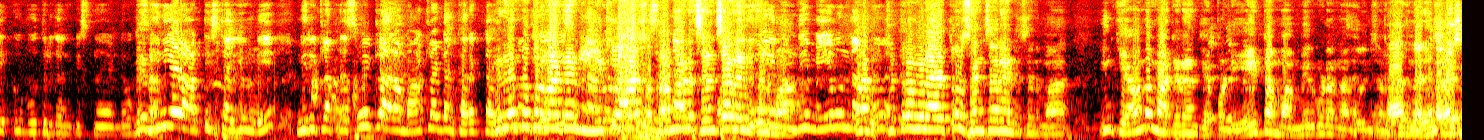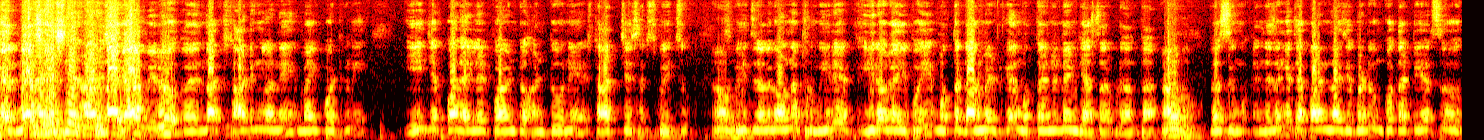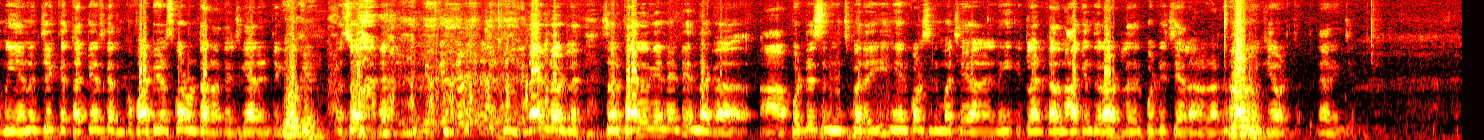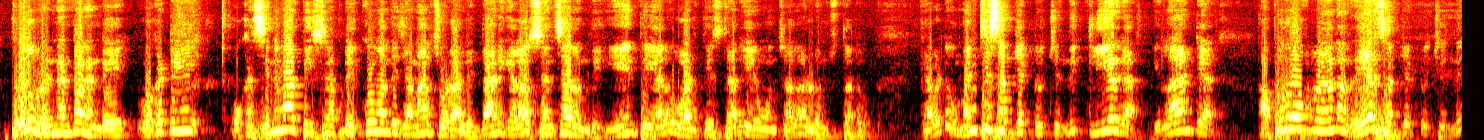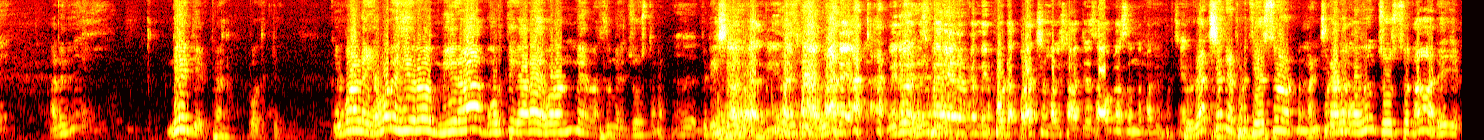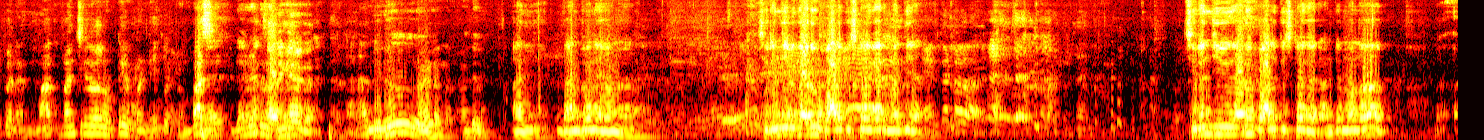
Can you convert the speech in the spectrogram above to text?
ఎక్కువ బూతులు కనిపిస్తున్నాయండి. ఒక? సీనియర్ ఆర్టిస్ట్ అయ్యుండి మీరు ఇట్లా ప్రెస్ మీట్లో అలా మాట్లాడడం కరెక్ట్? చిత్రం సెన్సార్ అయిన సినిమా. ఇంకేమన్నా మాట్లాడని చెప్పండి. ఏంటమ్మా? మీరు కూడా నా గురించి. మీరు స్టార్టింగ్లోనే మైక్ పట్టుకుని ఏం చెప్పాలి హైలైట్ పాయింట్ అంటూనే స్టార్ట్ చేశారు స్పీచ్. స్పీచ్గా ఉన్నప్పుడు మీరే హీరోగా అయిపోయి మొత్తం డామినేట్గా మొత్తం ఎంటర్టైన్ చేస్తారు ఇప్పుడు అంతా. ప్లస్ నిజంగా చెప్పాలని నాకు చెప్పినట్టు ఇంకో థర్టీ ఇయర్స్ మీ ఎనర్జీ థర్టీ ఇయర్స్ కదా ఇంకో ఫార్టీ ఇయర్స్ కూడా ఉంటారు నాకు తెలుసు గ్యారంటీ. సో దాని డౌట్ లేదు సార్ ఫైనల్గా ఏంటంటే ఇందాక ఆ ప్రొడ్యూసర్ ఇన్స్పైర్ అయ్యి నేను కూడా సినిమా చేయాలని ఇట్లాంటి కథ నాకెందుకు రావట్లేదు ప్రొడ్యూస్ ఏమంటారు? దాని గురించి ఇప్పుడు రెండు అంటానండి ఒకటి ఒక సినిమా తీసినప్పుడు ఎక్కువ మంది జనాలు చూడాలి. దానికి ఎలా సెన్సార్ ఉంది? ఏం తీయాలో వాళ్ళు తీస్తారు ఏం ఉంచాలో వాళ్ళు ఉంచుతారు. కాబట్టి మంచి సబ్జెక్ట్ వచ్చింది క్లియర్గా ఇలాంటి అపురూపమైన రేర్ సబ్జెక్ట్ వచ్చింది అనేది నేను చెప్పాను. ఒకటి. ఇవాళ ఎవరు హీరో మీరా మూర్తి గారా ఎవరని మేము అసలు మేము చూస్తున్నాం. ప్రొడక్షన్ మళ్ళీ స్టార్ట్ చేసే అవకాశం ఉంది మళ్ళీ. ప్రొడక్షన్ ఎప్పుడు చేస్తూనే ఉంటాం మంచి కథ కోసం చూస్తున్నాం. అదే చెప్పానండి మాకు మంచి కథలు ఉంటే ఇవ్వండి అని చెప్పాం. బస్. మీరు అంటే అది దానిపైన ఏమన్నా చిరంజీవి గారు బాలకృష్ణ గారి మధ్య. చిరంజీవి గారు బాలకృష్ణ గారు. అంటే మొన్న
